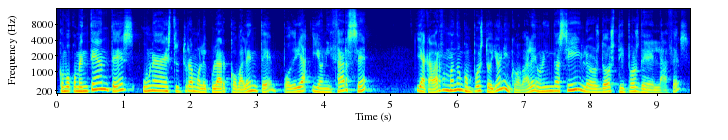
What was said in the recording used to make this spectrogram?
Como comenté antes, una estructura molecular covalente podría ionizarse y acabar formando un compuesto iónico, ¿vale? Uniendo así los dos tipos de enlaces.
